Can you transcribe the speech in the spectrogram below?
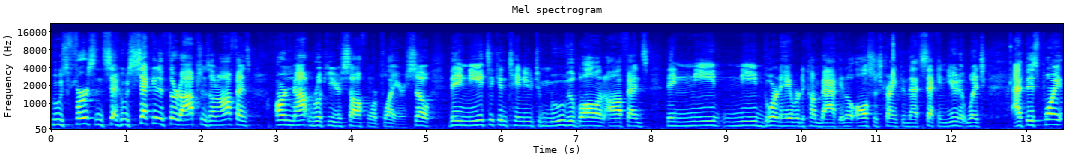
whose first and se- whose second and third options on offense are not rookie or sophomore players. So they need to continue to move the ball on offense. They need need Gordon Hayward to come back, and it'll also strengthen that second unit, which at this point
